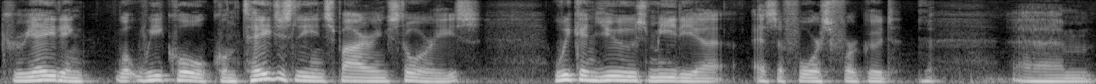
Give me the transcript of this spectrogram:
creating what we call contagiously inspiring stories, we can use media as a force for good. Um,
